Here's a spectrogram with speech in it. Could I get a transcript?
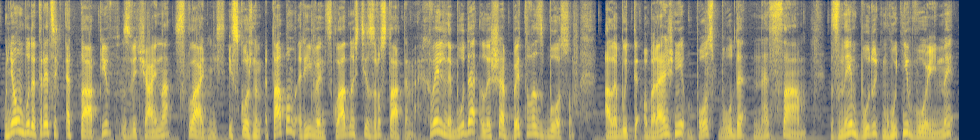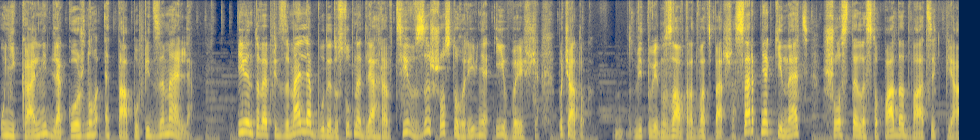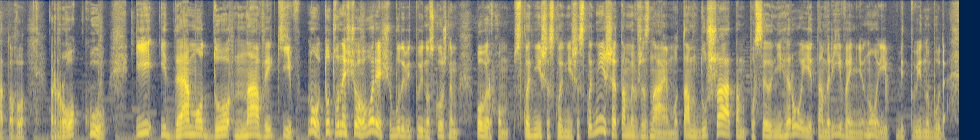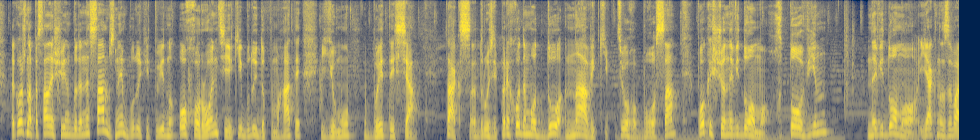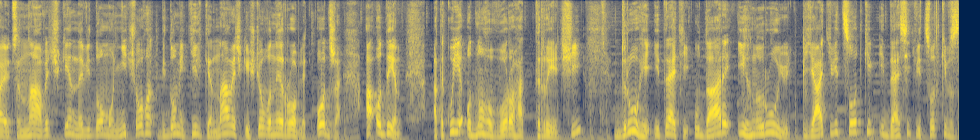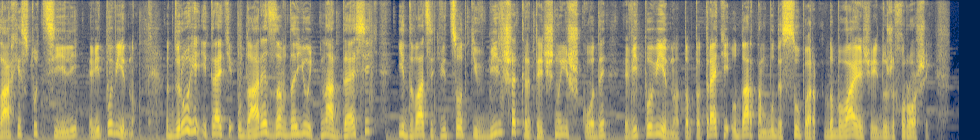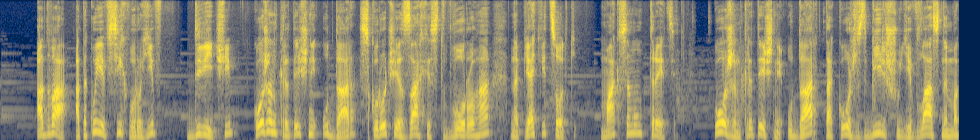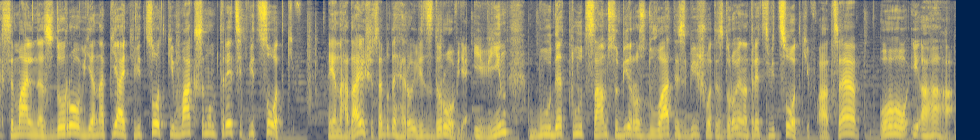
У ньому буде 30 етапів, звичайна складність, і з кожним етапом рівень складності зростатиме. Хвиль не буде лише битва з босом. Але будьте обережні, бос буде не сам. З ним будуть могутні воїни, унікальні для кожного етапу підземелля. Івентове підземелля буде доступне для гравців з 6 рівня і вище. Початок. Відповідно, завтра, 21 серпня, кінець 6 листопада 25 року. І йдемо до навиків. Ну тут вони що говорять, що буде відповідно з кожним поверхом складніше, складніше, складніше. Там ми вже знаємо. Там душа, там посилені герої, там рівень. Ну і відповідно буде. Також написали, що він буде не сам, з ним будуть відповідно охоронці, які будуть допомагати йому битися. Так, друзі, переходимо до навиків цього боса. Поки що невідомо, хто він. Невідомо, як називаються навички, невідомо нічого, відомі тільки навички, що вони роблять. Отже, А1 атакує одного ворога тричі, другий і третій удари ігнорують 5% і 10% захисту цілі відповідно. Другий і третій удари завдають на 10 і 20% більше критичної шкоди відповідно. Тобто третій удар там буде супер добиваючий і дуже хороший. А2 атакує всіх ворогів двічі. Кожен критичний удар скорочує захист ворога на 5%, максимум 30%. Кожен критичний удар також збільшує власне максимальне здоров'я на 5%, максимум 30%. А я нагадаю, що це буде герой від здоров'я, і він буде тут сам собі роздувати, збільшувати здоров'я на 30%. А це ого і агага.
